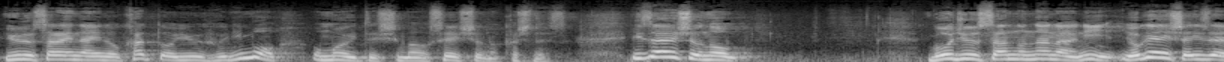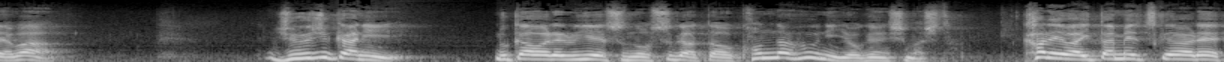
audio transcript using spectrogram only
許されないのかというふうにも思えてしまう聖書の歌詞です。イザヤ書の53の7に預言者イザヤは十字架に向かわれるイエスの姿をこんなふうに予言しました。彼は痛めつけられ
